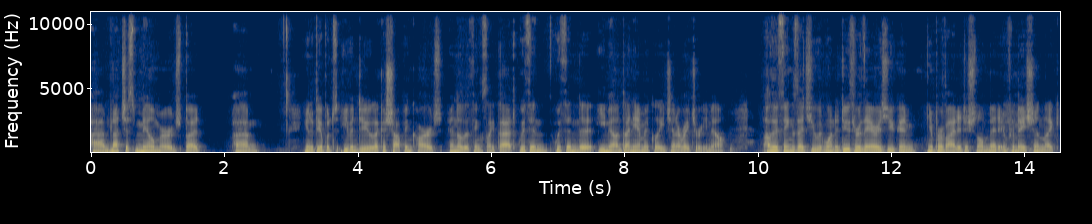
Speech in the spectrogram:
um, not just mail merge, but um, you know, to be able to even do like a shopping cart and other things like that within within the email and dynamically generate your email. Other things that you would want to do through there is you can you know, provide additional meta information like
